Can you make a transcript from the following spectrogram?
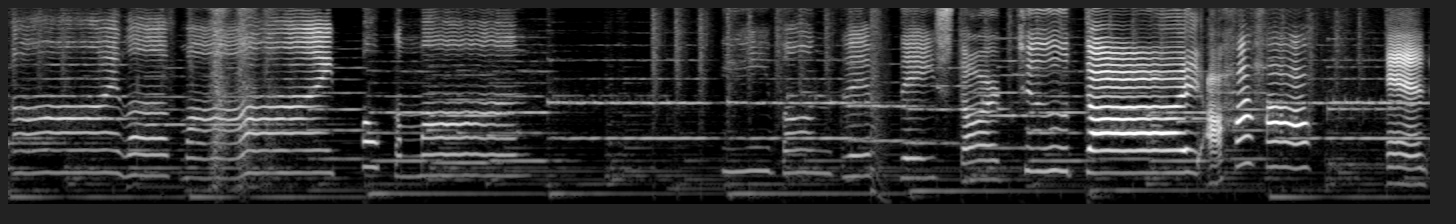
I love my Pokemon. Even if they start to die. And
